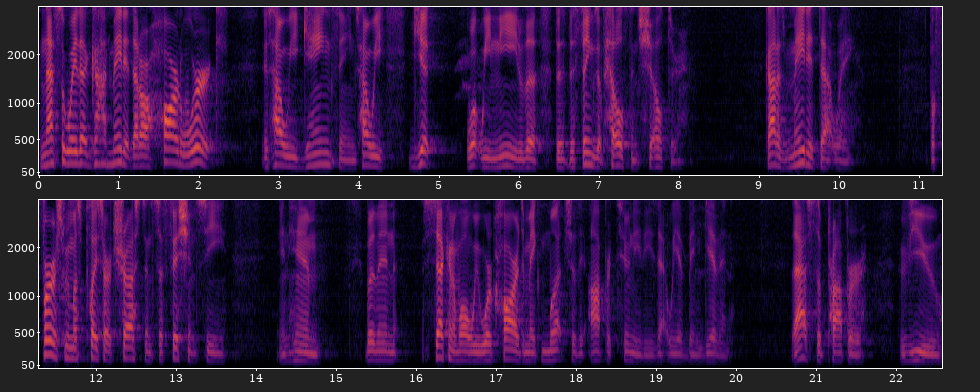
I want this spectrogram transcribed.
And that's the way that God made it, that our hard work is how we gain things, how we get what we need, the, the, the things of health and shelter. God has made it that way. But first, we must place our trust and sufficiency in Him. But then, second of all, we work hard to make much of the opportunities that we have been given. That's the proper view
